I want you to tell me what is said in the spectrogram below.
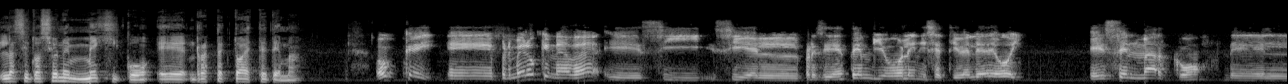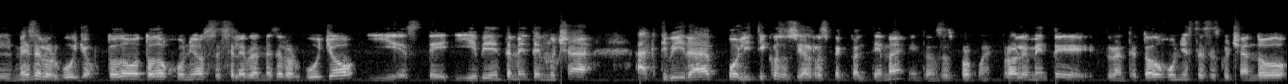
la situación en México respecto a este tema? Ok, primero que nada, eh, si, si el presidente envió la iniciativa el día de hoy, es en marco del mes del orgullo. Todo, todo junio se celebra el mes del orgullo y este, y evidentemente mucha actividad político-social respecto al tema. Entonces, probablemente durante todo junio estés escuchando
